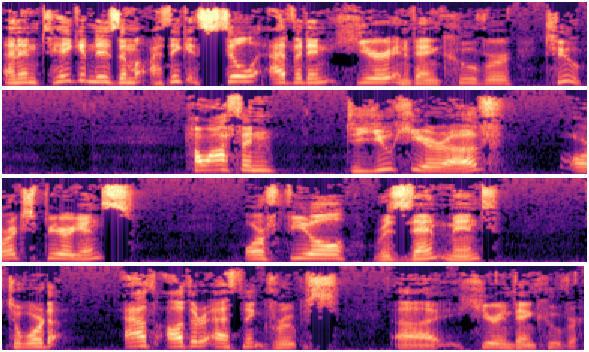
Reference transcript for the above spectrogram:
and antagonism, I think, is still evident here in Vancouver, too. How often do you hear of, or experience, or feel resentment toward other ethnic groups uh, here in Vancouver?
